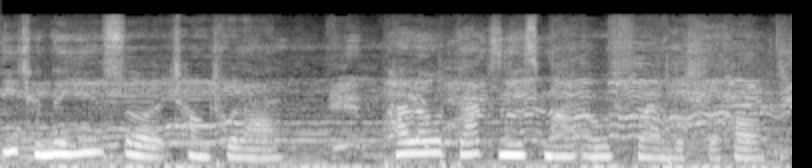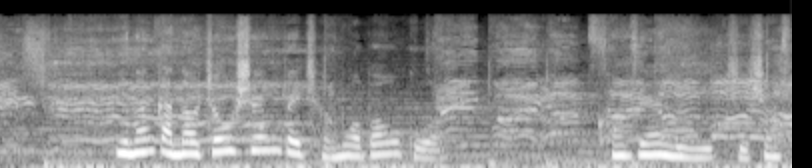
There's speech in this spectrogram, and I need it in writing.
低沉的音色唱出来 “Hello darkness my old friend” 的时候，你能感到周身被沉默包裹，空间里只剩下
